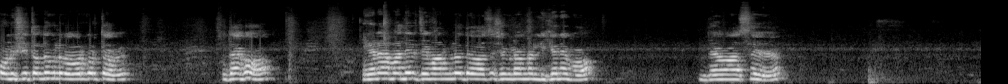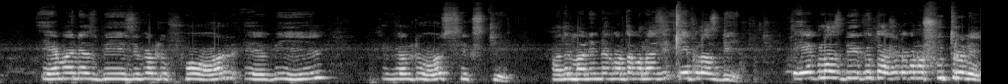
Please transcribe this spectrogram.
অনুসিদ্ধান্তগুলো ব্যবহার করতে হবে। তো দেখো, এখানে আমাদের যে মানগুলো দেওয়া আছে, সেগুলো আমরা লিখে নেব। দেওয়া আছে A minus B is equal to four A B equal to sixty আমাদের মান নির্ণয় করতে বলা হয়েছে এ প্লাস বি তো এ প্লাস বির কিন্তু আসলে কোনো সূত্র নেই,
